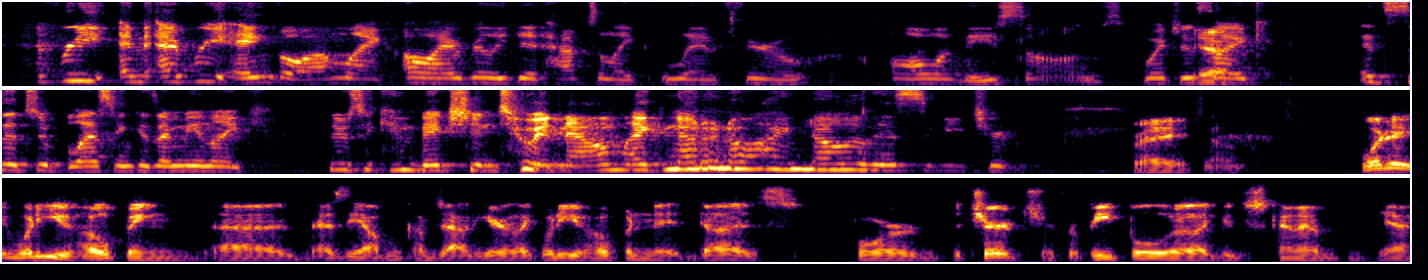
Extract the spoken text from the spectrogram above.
every and every angle. I'm like, oh, I really did have to like live through all of these songs, which is yeah. like, it's such a blessing because I mean, like, there's a conviction to it now. I'm like, no, no, no, I know this to be true. Right. So. What are What are you hoping uh, as the album comes out here? Like, what are you hoping it does for the church and for people, or like it just kind of yeah.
